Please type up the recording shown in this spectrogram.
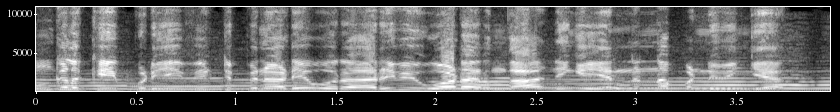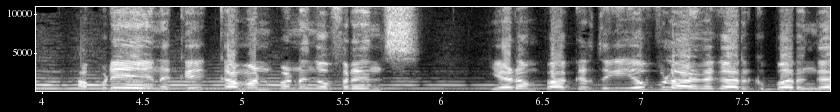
உங்களுக்கு இப்படி வீட்டு பின்னாடியே ஒரு அருவி ஓட இருந்தா நீங்க என்னென்ன பண்ணுவீங்க? அப்படியே எனக்கு கமெண்ட் பண்ணுங்க ஃப்ரெண்ட்ஸ் இடம் பார்க்கறதுக்கு எவ்வளவு அழகா இருக்கு பாருங்க.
